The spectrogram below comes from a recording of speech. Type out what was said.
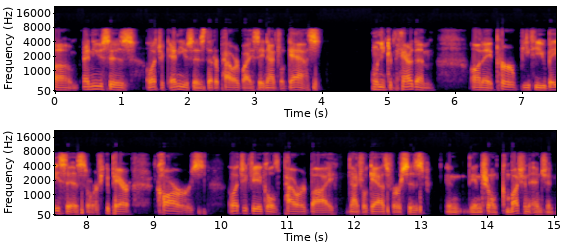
um, end uses, electric end uses that are powered by, say, natural gas, when you compare them on a per BTU basis, or if you compare cars electric vehicles powered by natural gas versus in the internal combustion engine,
